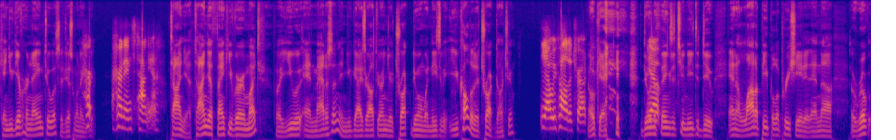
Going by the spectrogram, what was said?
can you give her name to us, or just want to? Her, her name's Tanya. Tanya, Tanya, thank you very much for you and Madison, and you guys are out there on your truck doing what needs to be. You call it a truck, don't you? Yeah, we call it a truck. Okay, doing Yep. the things that you need to do, and a lot of people appreciate it. And uh, a real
